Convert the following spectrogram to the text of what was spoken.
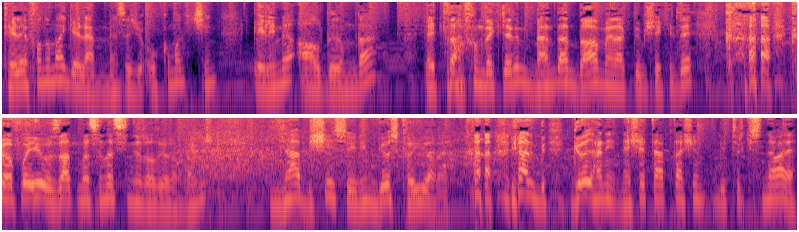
Telefonuma gelen mesajı okumak için elime aldığımda etrafımdakilerin benden daha meraklı bir şekilde kafayı uzatmasına sinir oluyorum demiş. Ya bir şey söyleyeyim göz kayıyor be. yani göz hani Neşet Ertaş'ın bir türküsünde var ya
